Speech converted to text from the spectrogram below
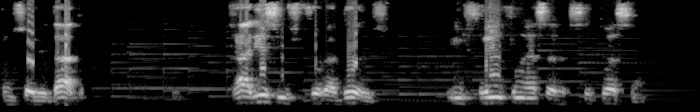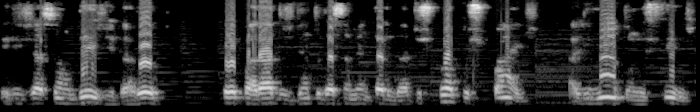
consolidada, raríssimos jogadores enfrentam essa situação. Eles já são, desde garoto, preparados dentro dessa mentalidade. Os próprios pais alimentam nos filhos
